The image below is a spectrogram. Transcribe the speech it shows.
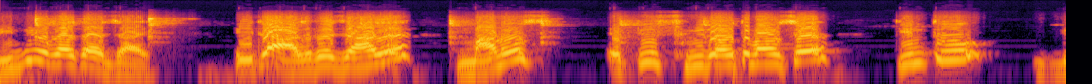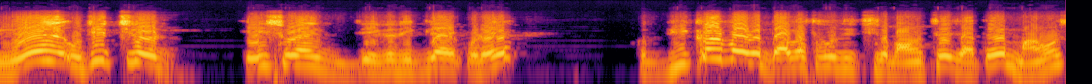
বিভিন্ন জায়গায় যায়। এটা আগে থেকে জানালে মানুষ একটু সুবিধা হতো মানুষের, কিন্তু উচিত ছিল এই সময় ডিক্লেয়ার করে, বিকল্প ব্যবস্থা উচিত ছিল মানুষের, যাতে মানুষ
